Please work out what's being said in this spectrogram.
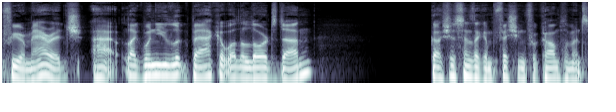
for your marriage. Uh, like when you look back at what the Lord's done, gosh, it sounds like I'm fishing for compliments.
